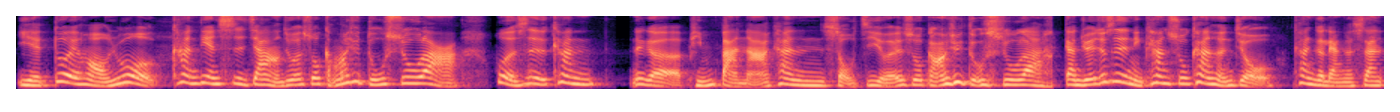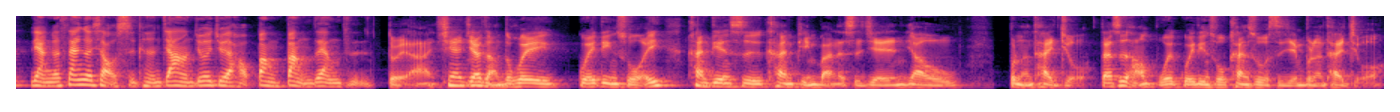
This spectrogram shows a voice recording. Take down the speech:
也对哈、哦。如果看电视，家长就会说赶快去读书啦，或者是看那个平板啊，看手机，有人说赶快去读书啦。感觉就是你看书看很久，看个两个三两个三个小时，可能家长就会觉得好棒棒这样子。对啊，现在家长都会规定说，哎、看电视、看平板的时间要。不能太久，但是好像不会规定说看书的时间不能太久哦。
